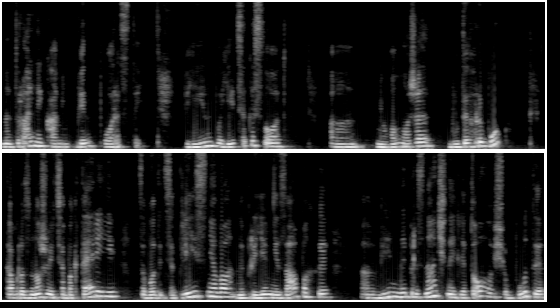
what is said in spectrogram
натуральний камінь він пористий, він боїться кислот, в нього може бути грибок. Там розмножуються бактерії, заводиться пліснява, неприємні запахи. Він не призначений для того, щоб бути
